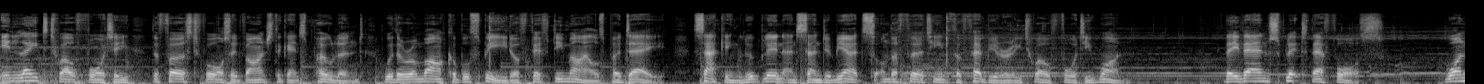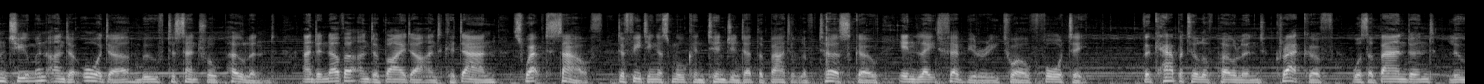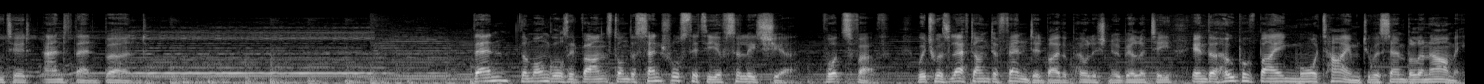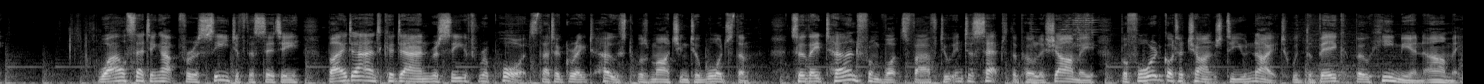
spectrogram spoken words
In late 1240, the first force advanced against Poland with a remarkable speed of 50 miles per day, sacking Lublin and Sandomierz on the 13th of February 1241. They then split their force. One Tumen under Orda moved to central Poland, and another under Baidar and Kadan swept south, defeating a small contingent at the Battle of Tursko in late February 1240. The capital of Poland, Krakow, was abandoned, looted, and then burned. Then the Mongols advanced on the central city of Silesia, Wrocław, which was left undefended by the Polish nobility in the hope of buying more time to assemble an army. While setting up for a siege of the city, Baidar and Kadan received reports that a great host was marching towards them, so they turned from Wrocław to intercept the Polish army before it got a chance to unite with the big Bohemian army.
